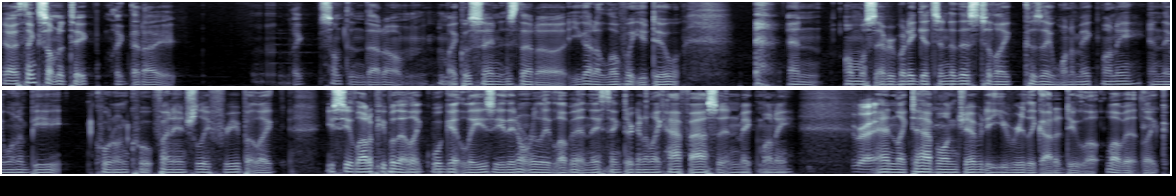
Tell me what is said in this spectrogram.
Yeah, I think something to take like that. I like something that um Mike was saying is that uh you gotta love what you do, and almost everybody gets into this to like because they want to make money and they want to be quote unquote financially free but like you see a lot of people that like will get lazy they don't really love it and they think they're gonna like half-ass it and make money right and like to have longevity you really gotta do lo- love it like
